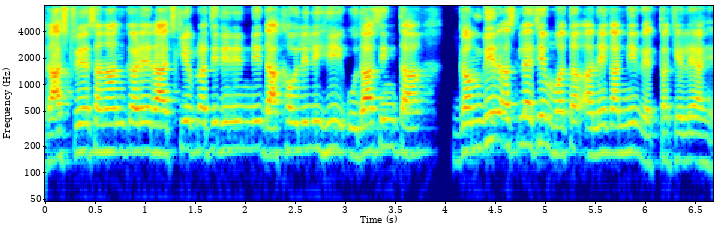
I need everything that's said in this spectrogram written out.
राष्ट्रीय सणांकडे राजकीय प्रतिनिधींनी दाखवलेली ही उदासीनता गंभीर असल्याचे मत अनेकांनी व्यक्त केले आहे.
